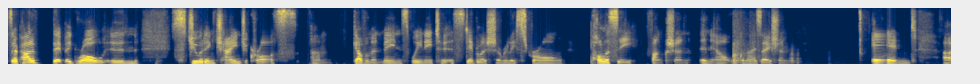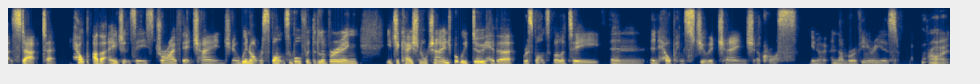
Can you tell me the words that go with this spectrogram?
So, part of that big role in stewarding change across um, government means we need to establish a really strong policy function in our organisation and uh, start to help other agencies drive that change. You know, we're not responsible for delivering educational change, but we do have a responsibility in in helping steward change across you know a number of areas. Right,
